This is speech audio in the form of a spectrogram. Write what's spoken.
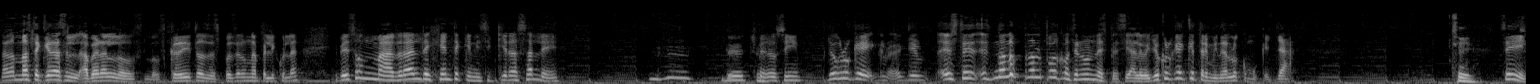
Nada más te quedas a ver a los, los créditos después de una película y ves un madral de gente que ni siquiera sale. De hecho. Pero sí, yo creo que, que este es- no, lo, no lo puedo considerar un especial, güey. Yo creo que hay que terminarlo como que ya. Sí. Sí,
